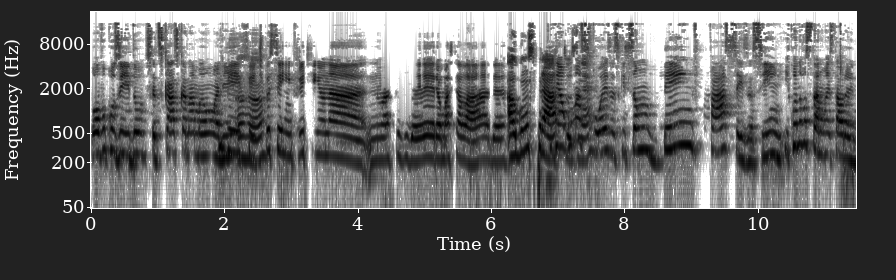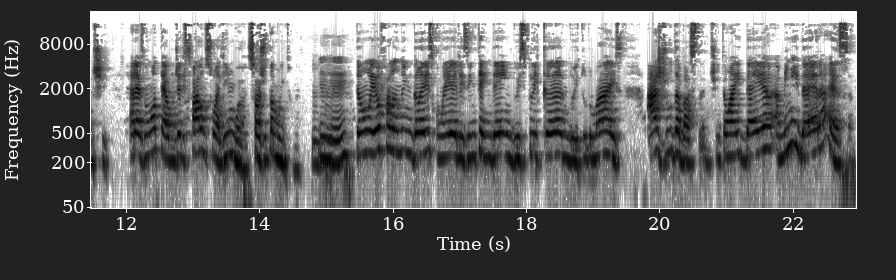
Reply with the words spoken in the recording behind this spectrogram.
Ovo cozido, você descasca na mão ali. Bife, Aham. tipo assim, fritinho na, numa frigideira, uma salada. Alguns tem pratos, algumas né? coisas que são bem fáceis, assim. E quando você tá num restaurante, aliás, num hotel, onde eles falam sua língua, isso ajuda muito, né? Uhum. Então, eu falando inglês com eles, entendendo, explicando e tudo mais, ajuda bastante. Então, a ideia, a minha ideia era essa.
